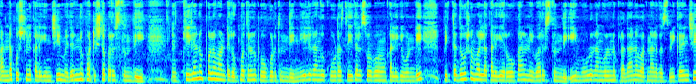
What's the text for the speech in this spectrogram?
కండపుష్టిని కలిగించి మెదడును పటిష్టపరుస్తుంది. కీళ్ళనొప్పుల వంటి రుగ్మతలను పోగొడుతుంది. నీలిరంగు కూడా శీతల స్వభావం కలిగి ఉండి పిత్తదోషం వల్ల కలిగే రోగాలను నివారిస్తుంది. ఈ మూడు రంగులను ప్రధాన వర్ణాలుగా స్వీకరించి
